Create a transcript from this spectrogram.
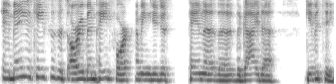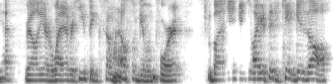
in many cases it's already been paid for. I mean you're just paying the the, the guy to give it to you really or whatever he thinks someone else will give him for it. But it, it- like i said you can't get it all.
